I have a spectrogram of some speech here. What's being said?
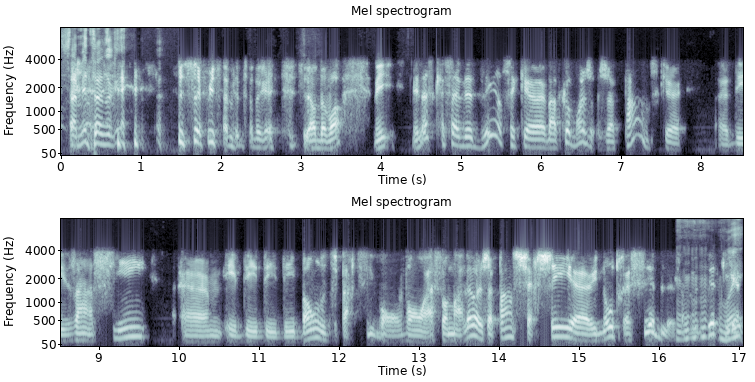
Ça m'étonnerait. oui, ça m'étonnerait. J'ai hâte de voir. Mais, mais là, ce que ça veut dire, c'est que, ben, en tout cas, moi, je, je pense que euh, des anciens euh, et des, des, des bons du parti vont, vont à ce moment-là, je pense, chercher euh, une autre cible. Ça veut dire a- Oui.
